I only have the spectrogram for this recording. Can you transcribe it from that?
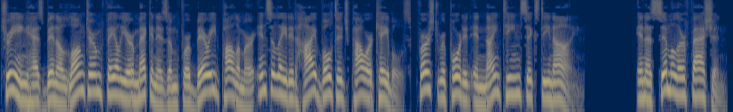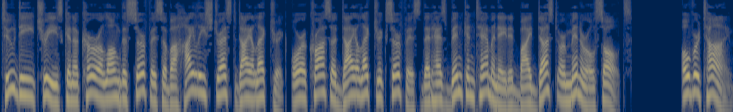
Treeing has been a long-term failure mechanism for buried polymer insulated high-voltage power cables, first reported in 1969. In a similar fashion, 2D trees can occur along the surface of a highly stressed dielectric, or across a dielectric surface that has been contaminated by dust or mineral salts. Over time,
